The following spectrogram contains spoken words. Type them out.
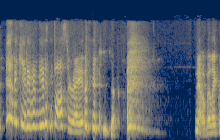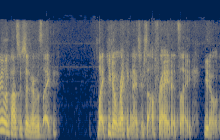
I can't even be an imposter, right? no, but like real imposter syndrome is like like you don't recognize yourself, right? It's like you don't.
